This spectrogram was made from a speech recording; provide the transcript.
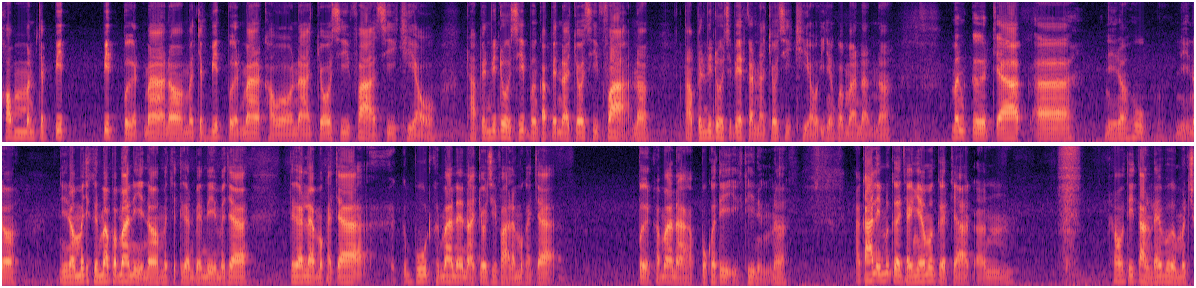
คอมมันจะปิดปิดเปิดมาเนาะมันจะปิดเปิดมาเขาหน้าจอสีฟ้าสีเขียว ถ้าเป็น Windows 10 มันก็เป็นหน้าจอสีฟ้าเนาะถ้าเป็น Windows 11ก็หน้าจอสีเขียวอีกอย่างประมาณนั้นเนาะมันเกิดจากเอ่อ นี่เนาะรูปนี่เนาะนี่เนาะมันจะขึ้นมาประมาณนี้เนาะมันจะเตือนแบบนี้มันจะเตือนแล้วมันก็จะบูตขึ้นมาในหน้าจอสีฟ้าแล้วมันก็จะเปิดเข้ามาหน้าปกติอีกทีหนึ่งเนาะอาการนี้มันเกิดจากหยังมันเกิดจากอันเฮาที่ตั้งไดเวอร์มันช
